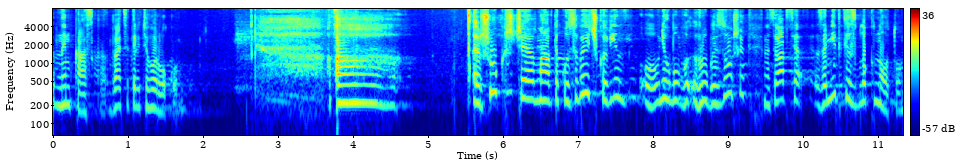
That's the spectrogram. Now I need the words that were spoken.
ним казка 23-го року. Жук ще мав таку звичку, він, у нього був грубий зошит, називався Замітки з блокноту.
